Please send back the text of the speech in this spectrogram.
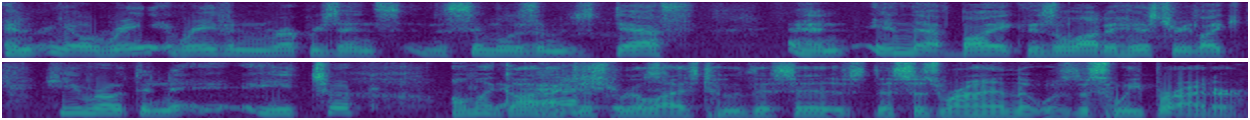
And you know, Ra- Raven represents the symbolism is death, and in that bike, there's a lot of history. Like he wrote the, he took. Oh my God! I just realized who this is. This is Ryan, that was the sweep rider.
